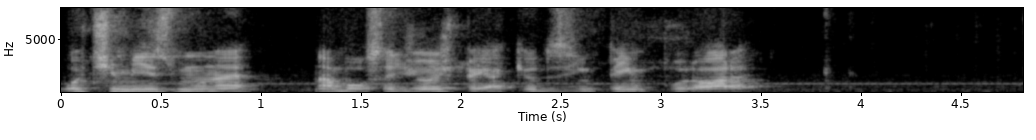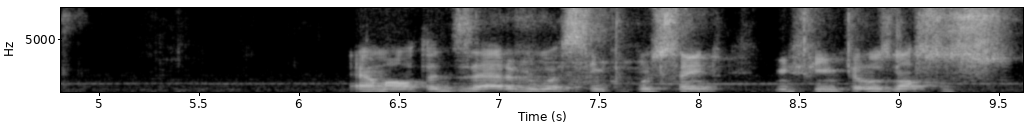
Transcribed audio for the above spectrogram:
o otimismo, né? Na bolsa de hoje, pegar aqui o desempenho por hora. É uma alta de 0,5%. Enfim, pelos nossos.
